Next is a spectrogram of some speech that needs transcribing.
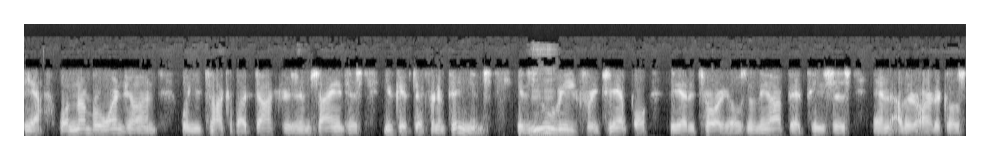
Yeah. Well, number one, John, when you talk about doctors and scientists, you get different opinions. If you mm-hmm. read, for example, the editorials and the op-ed pieces and other articles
